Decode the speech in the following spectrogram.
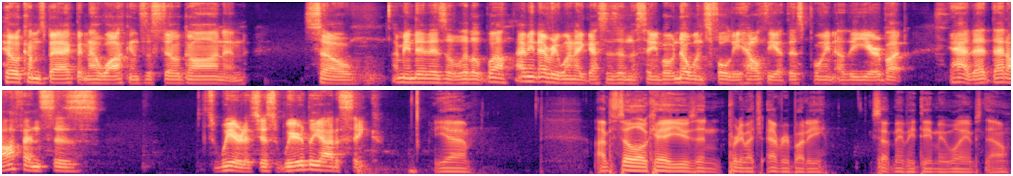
Hill comes back, but now Watkins is still gone, and so I mean, it is a little. Well, I mean, everyone I guess is in the same boat. No one's fully healthy at this point of the year, but yeah, that that offense is it's weird. It's just weirdly out of sync. Yeah, I'm still okay using pretty much everybody except maybe Damien Williams now.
